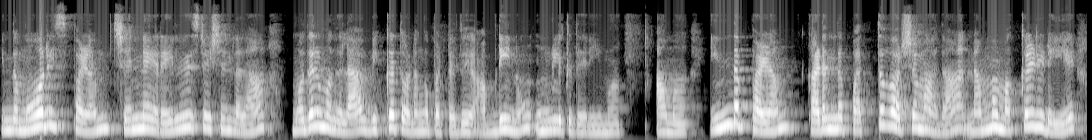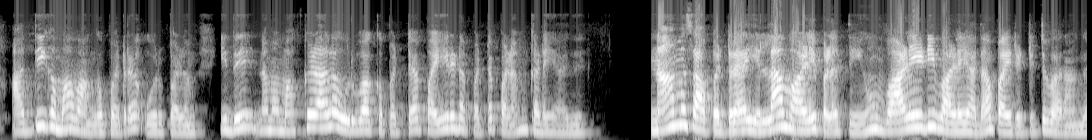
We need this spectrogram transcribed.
இந்த மோரிஸ் பழம் சென்னை ரயில்வே ஸ்டேஷன்ல தான் முதல் முதலா விற்க தொடங்கப்பட்டது அப்படின்னும் உங்களுக்கு தெரியுமா? ஆமா இந்த பழம் கடந்த பத்து வருஷமா தான் நம்ம மக்களிடையே அதிகமா வாங்கப்படுற ஒரு பழம். இது நம்ம மக்களால உருவாக்கப்பட்ட பயிரிடப்பட்ட பழம் கிடையாது. நாம சாப்பிட்ற எல்லா வாழைப்பழத்தையும் வாழையடி வாழையா தான் பயிரிட்டுட்டு வராங்க.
